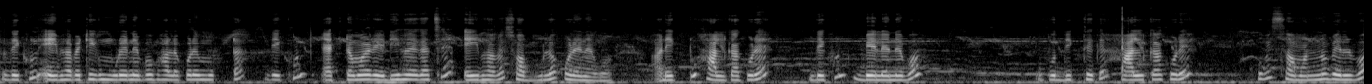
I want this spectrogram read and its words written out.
তো দেখুন, এইভাবে ঠিক মুড়ে নেব ভালো করে মুখটা। দেখুন, একটা আমার রেডি হয়ে গেছে, এইভাবে সবগুলো করে নেব। আর একটু হালকা করে, দেখুন, বেলে নেব। উপর দিক থেকে হালকা করে খুবই সামান্য বেলবো।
